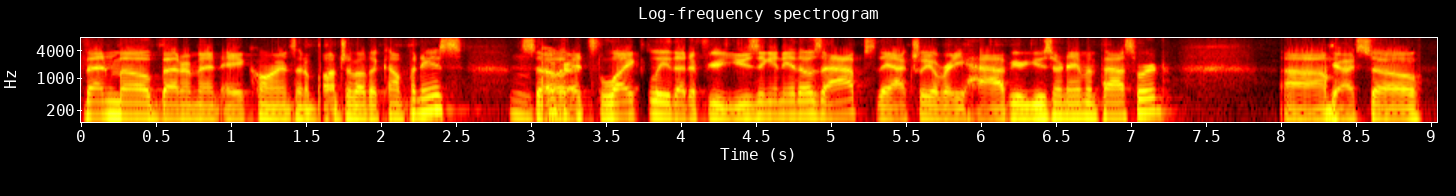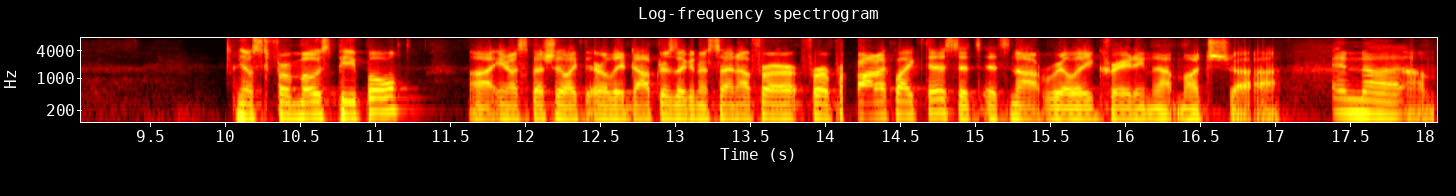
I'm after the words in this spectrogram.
Venmo, Betterment, Acorns, and a bunch of other companies. Mm, so okay. it's likely that if you're using any of those apps, they actually already have your username and password. Um, gotcha. So, you know, for most people, uh, you know, especially like the early adopters are going to sign up for for a product like this. It's it's not really creating that much. Uh, and uh, um,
